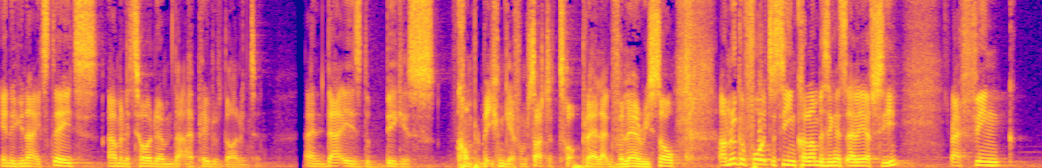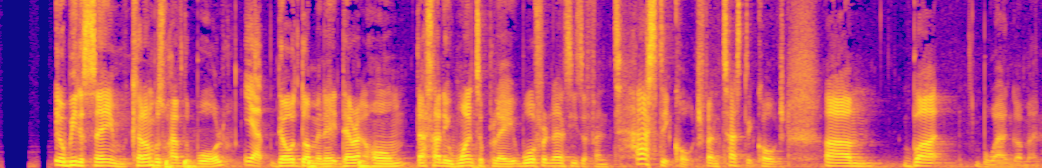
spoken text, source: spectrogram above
in the United States, I'm going to tell them that I played with Darlington, and that is the biggest compliment you can get from such a top player like Valeri. So I'm looking forward to seeing Columbus against LAFC. I think it'll be the same. Columbus will have the ball. Yep. They'll dominate. They're at home. That's how they want to play. Wilfried Nancy is a fantastic coach. Fantastic coach. Um, but Bouanga, man,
